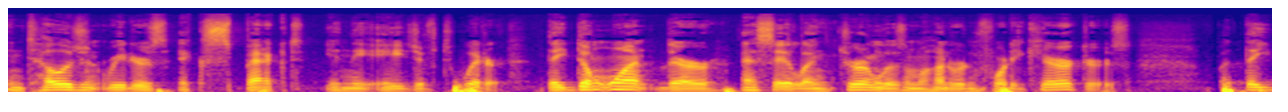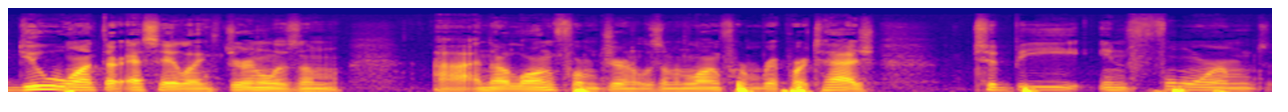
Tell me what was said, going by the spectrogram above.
intelligent readers expect in the age of Twitter. They don't want their essay length journalism 140 characters, but they do want their essay length journalism uh, and their long form journalism and long form reportage to be informed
